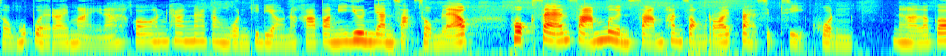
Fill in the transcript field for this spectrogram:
สมผู้ป่วยรายใหม่นะก็ค่อนข้างน่ากังวลทีเดียวนะคะ ตอนนี้ยืนยันสะสมแล้ว 633,284 คนนะคะแล้วก็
